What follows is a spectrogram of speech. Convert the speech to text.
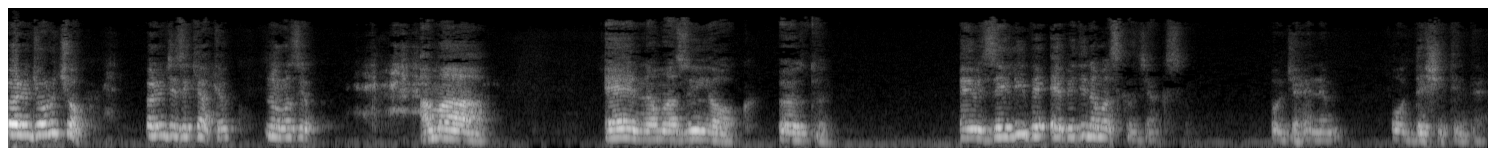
Ölünce oruç yok. Ölünce zekat yok. Namaz yok. Ama eğer namazın yok, öldün. Evzeli ve ebedi namaz kılacaksın. O cehennem, o dehşetinde.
